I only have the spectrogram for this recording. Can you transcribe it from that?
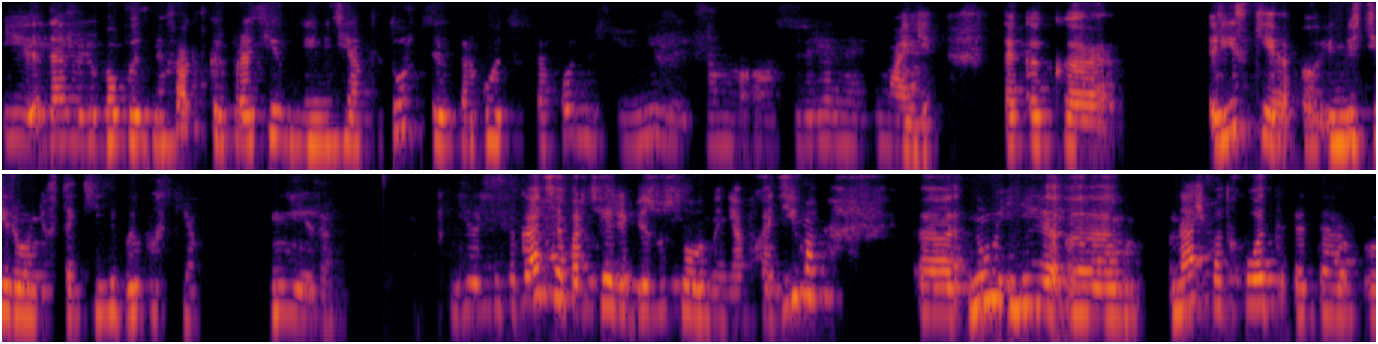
И даже любопытный факт, корпоративные эмитенты Турции торгуются с доходностью ниже, чем а, суверенные бумаги, так как э, риски э, инвестирования в такие выпуски ниже. Диверсификация портфеля, безусловно, необходима. Э, ну и э, наш подход – это э,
